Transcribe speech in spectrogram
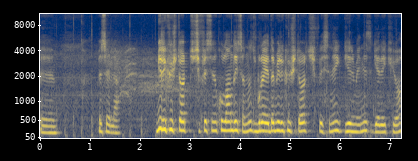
Ee, mesela 1 2 3 4 şifresini kullandıysanız buraya da 1 2 3 4 şifresini girmeniz gerekiyor.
